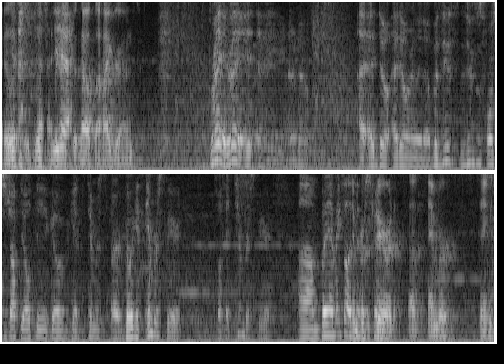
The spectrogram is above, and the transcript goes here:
It looks it looks weird Yeah. without the high ground. Right, right. It, I don't know. I, I don't I don't really know. But Zeus Zeus was forced to drop the ulti to go against Timber or go against Ember Spirit. I was supposed to say Timber Spirit. Um, but yeah, it makes a lot of Ember sense because Spirit, uh, Ember thing.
